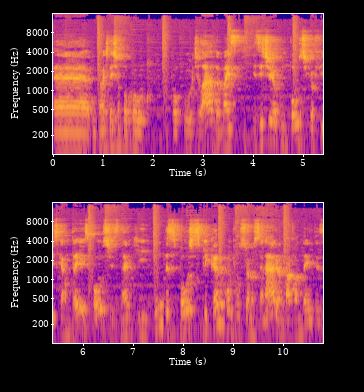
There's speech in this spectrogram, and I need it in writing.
É, então a gente deixa um pouco, pouco de lado, mas existe um post que eu fiz, que eram três posts, né? Que um desses posts explicando como funciona o cenário, eu não estava falando da NTZ,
